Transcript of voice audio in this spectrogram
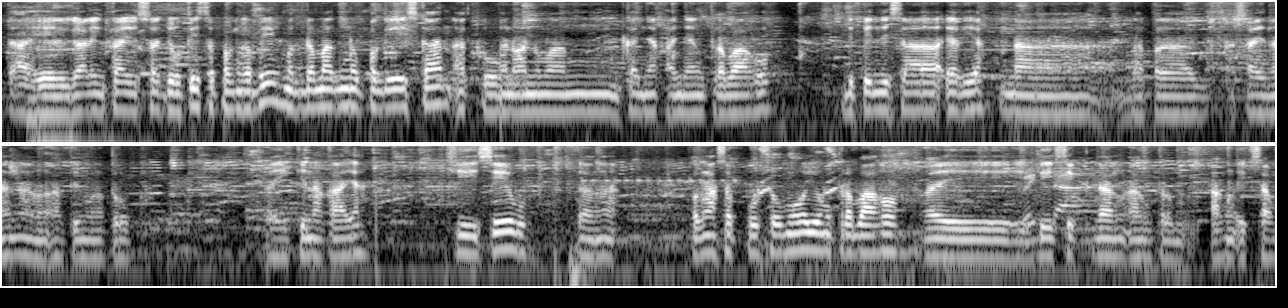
Dahil galing tayo sa duty sa panggabi, magdamag ng pag scan at kung ano-ano man kanya-kanyang trabaho. Depende sa area na napag-assignan ng ating mga tropa. Ay kinakaya. Sisiw. Kaya pag nasa puso mo yung trabaho ay basic lang ang, ang exam.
